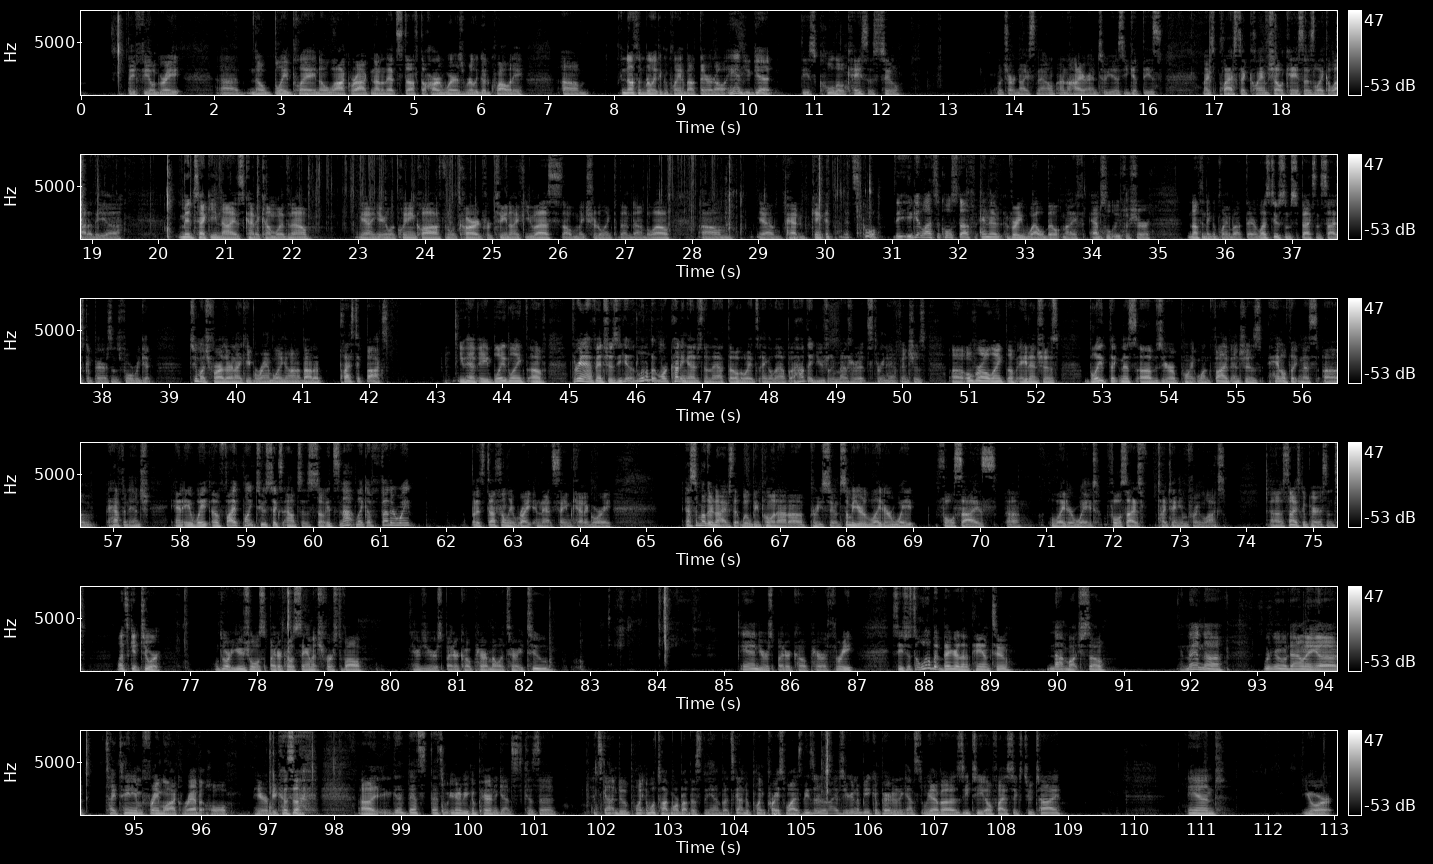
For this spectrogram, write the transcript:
They feel great. Uh, no blade play, no lock rock, none of that stuff. The hardware is really good quality. Um, nothing really to complain about there at all. And you get these cool little cases too which are nice now. On the higher end Tuyas, you get these nice plastic clamshell cases like a lot of the uh, mid-techy knives kind of come with now. Yeah, you get your little cleaning cloth and a little card for Tuya Knife US. I'll make sure to link to them down below. Um, yeah, Patent King, it, it's cool. You get lots of cool stuff in a very well-built knife, absolutely for sure. Nothing to complain about there. Let's do some specs and size comparisons before we get too much farther and I keep rambling on about a plastic box. You have a blade length of three and a half inches. You get a little bit more cutting edge than that, though, the way it's angled out. But how they'd usually measure it, it's three and a half inches. Uh, overall length of eight inches. Blade thickness of 0.15 inches. Handle thickness of half an inch. And a weight of 5.26 ounces. So it's not like a featherweight, but it's definitely right in that same category as some other knives that we'll be pulling out uh, pretty soon. Some of your lighter weight, full-size uh, lighter weight, full-size titanium frame locks. Uh, size comparisons. Let's get to her. We'll do our usual Spyderco sandwich first of all. Here's your Spyderco Paramilitary 2. And your Spyderco Para 3. See, it's just a little bit bigger than a PM2. not much so. And then uh, we're going to go down a uh, titanium frame lock rabbit hole here because uh, uh, that's that's what you're going to be comparing against because uh, it's gotten to a point, and we'll talk more about this at the end, but it's gotten to a point price-wise. These are the knives you're going to be compared it against. We have a ZT0562 tie and your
